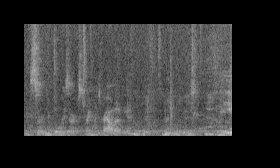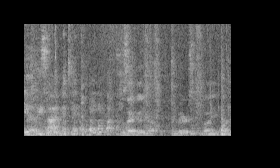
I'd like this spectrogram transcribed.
I'm certain your boys are extremely proud of you. Look at, look at him. He is, I can tell, he Was that good enough? Embarrassing? Do I need to work on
